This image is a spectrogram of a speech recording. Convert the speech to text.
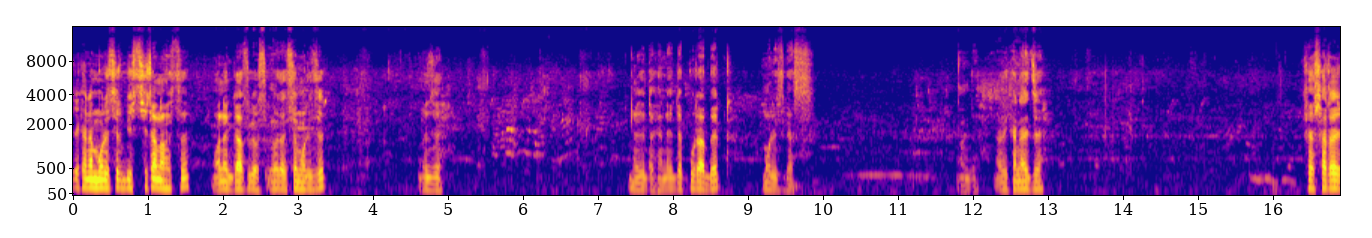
যেখানে মরিচের বীজ ছিটানো হয়েছে। অনেক গাছ গাছ গজাইছে মরিচের। ওই যে, এই যে দেখেন এটা পুরা বেড মরিচ গাছ। আর এখানে এই যে খেসারের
